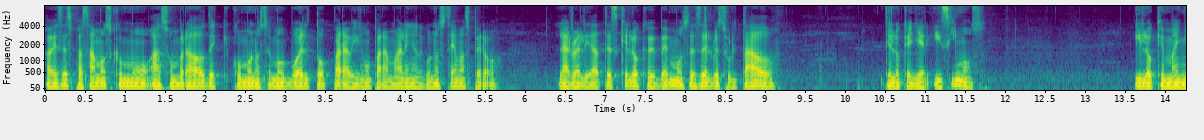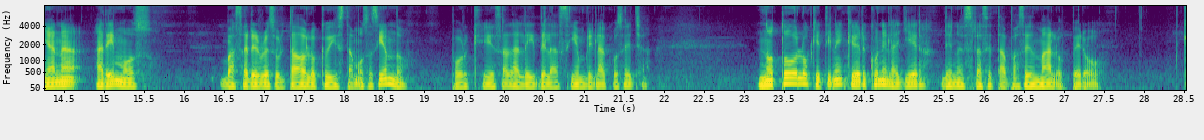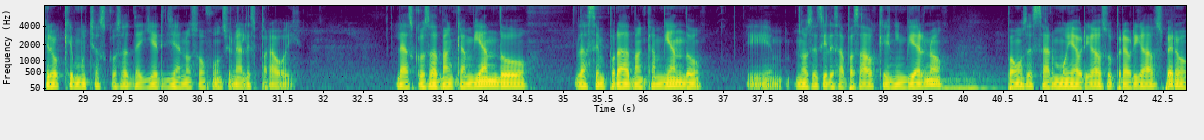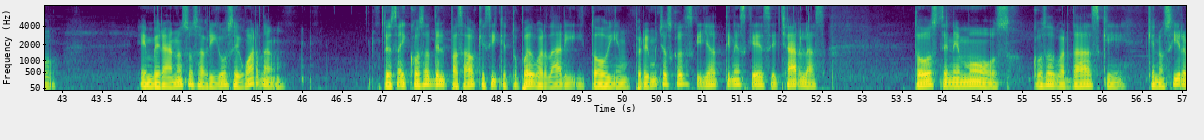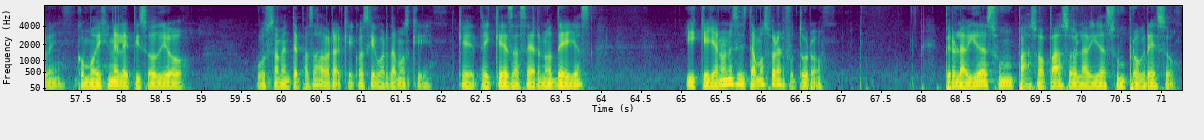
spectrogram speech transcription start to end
A veces pasamos como asombrados de cómo nos hemos vuelto para bien o para mal en algunos temas, pero la realidad es que lo que hoy vemos es el resultado de lo que ayer hicimos. Y lo que mañana haremos va a ser el resultado de lo que hoy estamos haciendo, porque esa es la ley de la siembra y la cosecha. No todo lo que tiene que ver con el ayer de nuestras etapas es malo, pero creo que muchas cosas de ayer ya no son funcionales para hoy. Las cosas van cambiando, las temporadas van cambiando. Eh, no sé si les ha pasado que en invierno podemos estar muy abrigados, súper abrigados, pero en verano esos abrigos se guardan. Entonces hay cosas del pasado que sí, que tú puedes guardar y, todo bien, pero hay muchas cosas que ya tienes que desecharlas. Todos tenemos cosas guardadas que, que nos sirven. Como dije en el episodio justamente pasado, ¿verdad? Que cosas que guardamos que, que hay que deshacernos de ellas y que ya no necesitamos para el futuro. Pero la vida es un paso a paso, la vida es un progreso.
